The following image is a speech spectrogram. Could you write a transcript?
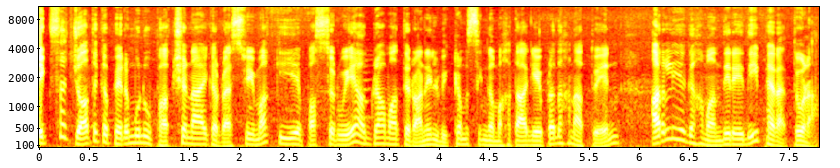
එක්සත් ජාතක පෙරමුණු පක්ෂනායක රැස්වීමක් ඊයේ පස්සරුවේ අග්‍රාමාත්‍ය රනිල් වික්‍රමසිංහ මහතාගේ ප්‍රධානත්වයෙන් අරලියගහ මන්දිරයේදී පැවැත්වුණා.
